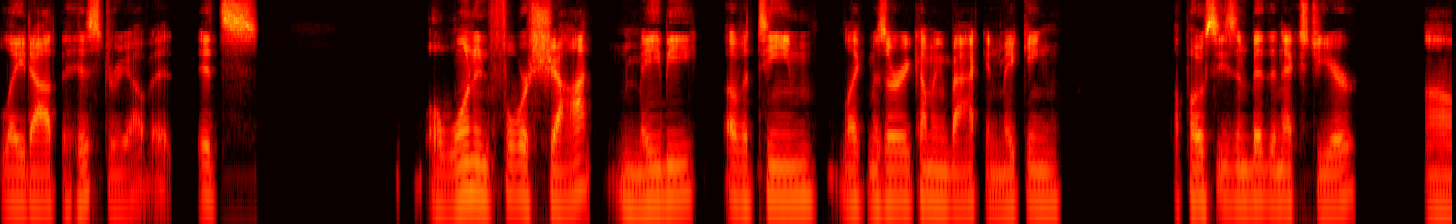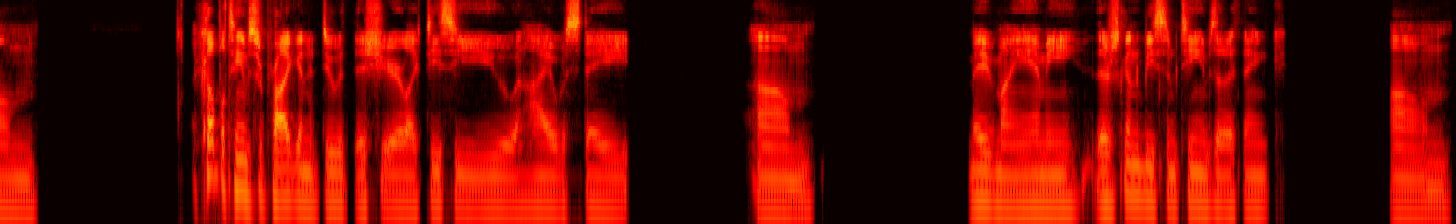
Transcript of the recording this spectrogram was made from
laid out the history of it. It's a one in four shot maybe of a team like missouri coming back and making a postseason bid the next year. Um a couple teams are probably going to do it this year like tcu and iowa state um maybe Miami. There's going to be some teams that I think um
